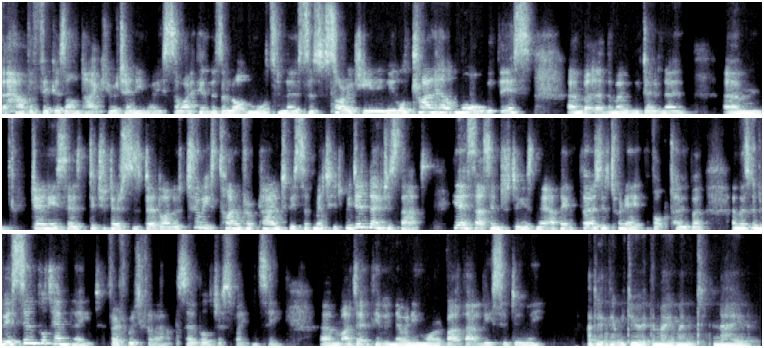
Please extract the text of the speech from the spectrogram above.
how the figures aren't accurate anyway. So I think there's a lot more to know. So sorry, Keely, we will try and help more with this, um, but at the moment we don't know. Um, Jenny says, did you notice the deadline of two weeks' time for a plan to be submitted? We did notice that. Yes, that's interesting, isn't it? I think Thursday, 28th of October, and there's going to be a simple template for everybody to fill out. So we'll just wait and see. Um, I don't think we know any more about that, Lisa, do we? I don't think we do at the moment. No,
